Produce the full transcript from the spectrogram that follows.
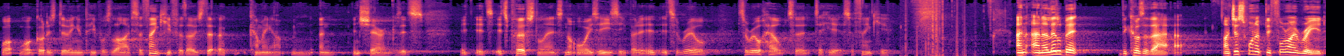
what, what God is doing in people's lives. So thank you for those that are coming up and, and, and sharing, because it's, it, it's, it's personal and it's not always easy, but it, it's, a real, it's a real help to, to hear. So thank you. And, and a little bit because of that, I just want to, before I read,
